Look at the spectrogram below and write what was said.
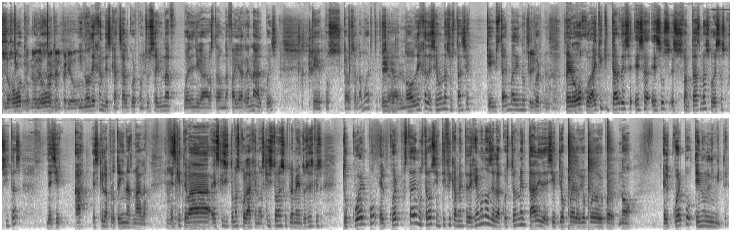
y luego Sí, otro no y luego otro el periodo. y no dejan descansar el cuerpo. Entonces hay una, pueden llegar hasta una falla renal, pues, que pues causa la muerte. O sea, no deja de ser una sustancia que está invadiendo tu Sí, cuerpo. exacto. Pero ojo, hay que quitar de ese- esa- esos, esos fantasmas o esas cositas. Decir, ah, es que la proteína es mala. Es que te va, es que si tomas colágeno, es que si tomas suplementos, es que tu cuerpo, el cuerpo está demostrado científicamente. Dejémonos de la cuestión mental y de decir yo puedo, yo puedo, yo puedo. No. El cuerpo tiene un límite.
